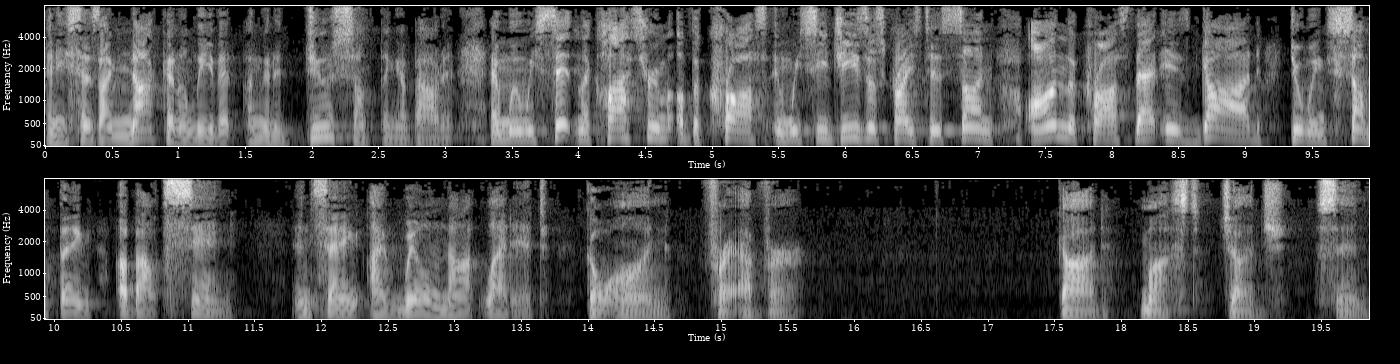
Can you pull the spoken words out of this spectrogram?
And he says, I'm not going to leave it. I'm going to do something about it. And when we sit in the classroom of the cross and we see Jesus Christ, his son, on the cross, that is God doing something about sin and saying, I will not let it go on forever. God must judge sin.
